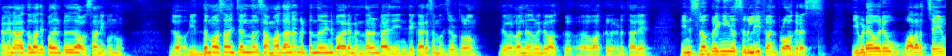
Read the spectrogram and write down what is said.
അങ്ങനെ ആയിരത്തി തൊള്ളായിരത്തി പതിനെട്ടിൽ അവസാനിക്കുന്നു. ലോ യുദ്ധം അവസാനിച്ചാൽ എന്നാൽ സമാധാനം കിട്ടുന്നതിന് പകരം എന്താണ് ഉണ്ടായത്? ഇന്ത്യക്കാരെ സംബന്ധിച്ചിടത്തോളം ജവഹർലാൽ നെഹ്റുവിന്റെ വാക്ക് വാക്കുകൾ എടുത്താൽ instead of bringing us relief and progress ഇവിടെ ഒരു വളർച്ചയും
